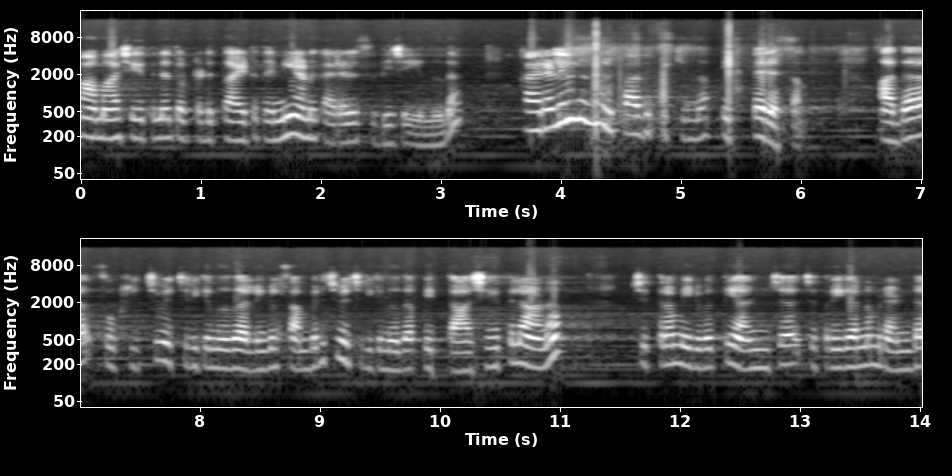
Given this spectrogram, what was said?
ആമാശയത്തിന് തൊട്ടടുത്തായിട്ട് തന്നെയാണ് കരൾ സ്ഥിതി ചെയ്യുന്നത്. കരളിൽ നിന്ന് ഉൽപ്പാദിപ്പിക്കുന്ന പിത്തരസം അത് സൂക്ഷിച്ചു വെച്ചിരിക്കുന്നത് അല്ലെങ്കിൽ സംഭരിച്ചു വെച്ചിരിക്കുന്നത് പിത്താശയത്തിലാണ്. ചിത്രം ഇരുപത്തി അഞ്ച് ചിത്രീകരണം രണ്ട്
